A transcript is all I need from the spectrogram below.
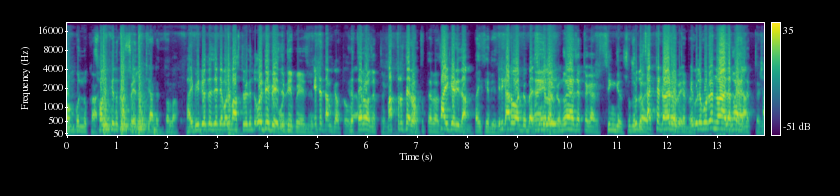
সম্পূর্ণ কাঠ। সলিড কিন্তু কাজ পেয়ে যাচ্ছে। কাঠের তলা। ভাই ভিডিওতে যেটা বলে বাস্তবে কিন্তু ওইটাই পেয়ে যাবে। ওইটাই পেয়ে যাবে। এটার দাম কত এটা তেরো হাজার টাকা। মাত্র তেরো। মাত্র তেরো হাজার। পাইকারি দাম। পাইকারি এদিকে আরও ওয়ার্ডরোব ভাই সিঙ্গেল ওয়ার্ডরোব নয় হাজার টাকা সিঙ্গেল শুধু শুধু। চারটা ডয়ার হবে। এগুলো পড়বে নয় হাজার 9,000 টাকা।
